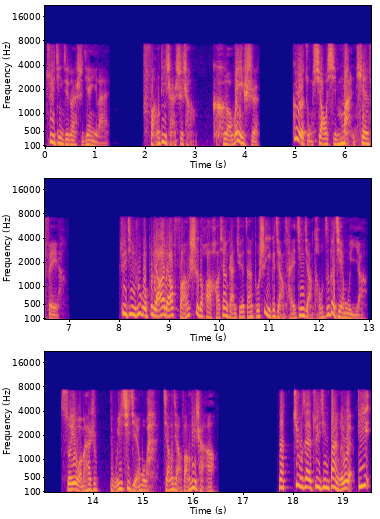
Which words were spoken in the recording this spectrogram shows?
最近这段时间以来，房地产市场可谓是各种消息满天飞啊。最近如果不聊一聊房市的话，好像感觉咱不是一个讲财经、讲投资的节目一样。所以我们还是补一期节目吧，讲讲房地产啊。那就在最近半个月，第一，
